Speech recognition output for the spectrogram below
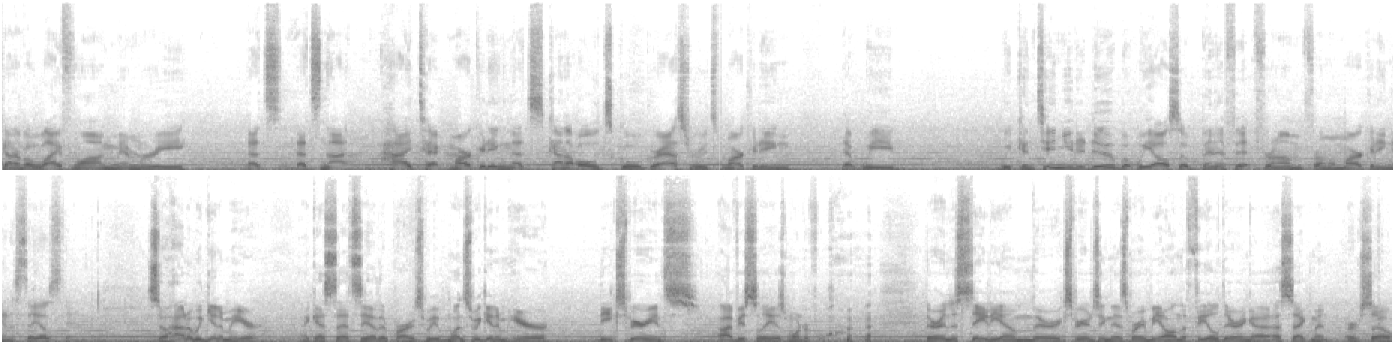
kind of a lifelong memory. That's that's not high tech marketing. That's kind of old school grassroots marketing that we we continue to do, but we also benefit from from a marketing and a sales standpoint. So how do we get them here? I guess that's the other part. So we, once we get them here, the experience obviously is wonderful. they're in the stadium, they're experiencing this, maybe on the field during a, a, segment or so.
